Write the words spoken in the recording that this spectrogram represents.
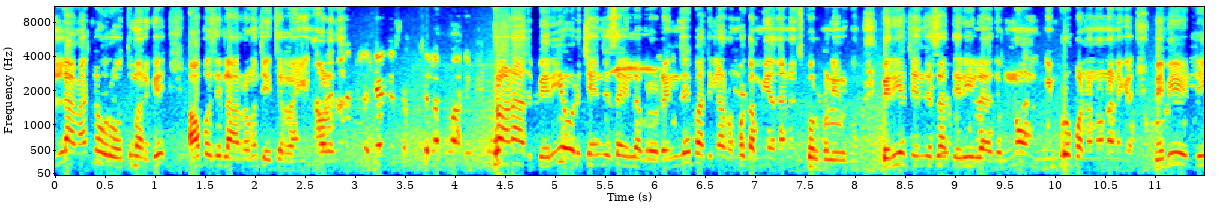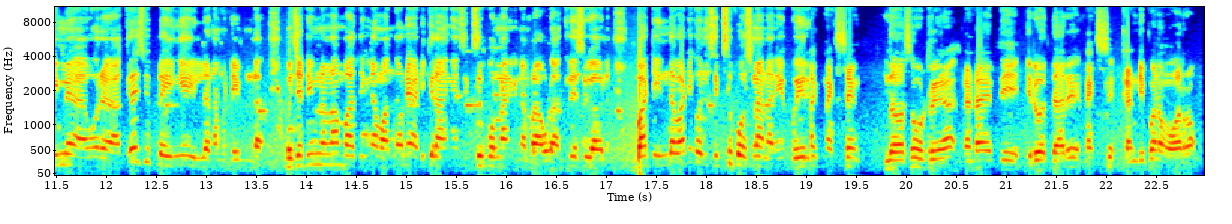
எல்லா மேட்ச்லும் ஒரு ஒத்துமை இருக்கு. ஆப்போசிட்ல ஆடுறவங்க ஜெயிச்சிடுறாங்க. அவ்வளவுதான். ப்ரோ ஆனா அது பெரிய ஒரு சேஞ்சஸா இல்ல ப்ரோ ரெண்டே பாத்தீங்கன்னா ரொம்ப கம்மியா தானே ஸ்கோர் பண்ணிருக்கும் பெரிய சேஞ்சஸா தெரியல. அது இன்னும் இம்ப்ரூவ் பண்ணணும்னு நினைக்கிறேன். மேபி டீம் ஒரு அக்ரெசிவ் பிளேயிங்கே இல்ல நம்ம டீம்ல மிச்ச டீம்ல எல்லாம் பாத்தீங்கன்னா வந்தோடனே அடிக்கிறாங்க. சிக்ஸ் போனா நம்ம அவ்வளவு அக்ரெசிவ் பட் இந்த வாட்டி கொஞ்சம் சிக்ஸ் போர்ஸ்லாம் நிறைய போயிருக்கு. நெக்ஸ்ட் டைம் இந்த வருஷம் விட்டுருங்க. ரெண்டாயிரத்தி இருபத்தாறு நெக்ஸ்ட் கண்டிப்பா நம்ம வர்றோம்.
